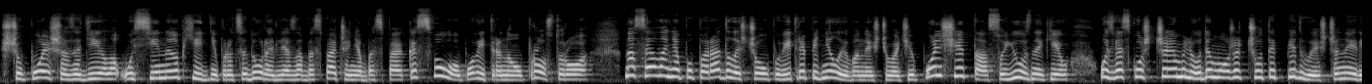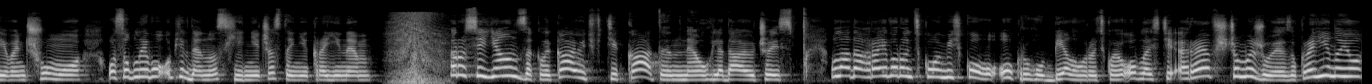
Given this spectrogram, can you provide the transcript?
що Польща задіяла усі необхідні процедури для забезпечення безпеки свого повітряного простору. Населення попередили, що у повітря підняли винищувачі Польщі та союзників, у зв'язку з чим люди можуть чути підвищений рівень шуму, особливо у південно-східній частині країни. Росіян закликають втікати, не оглядаючись. Влада Грайворонського міського округу Білгородської області РФ, що межує з Україною,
